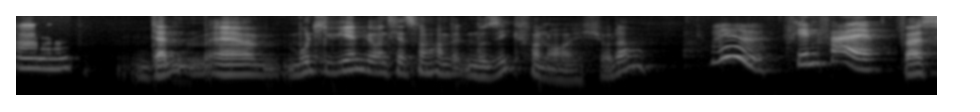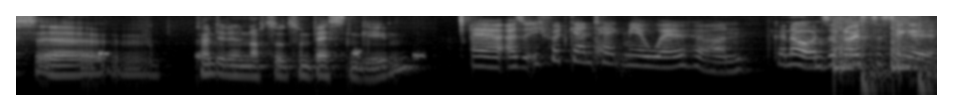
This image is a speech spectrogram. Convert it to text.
Mhm. Dann äh, motivieren wir uns jetzt nochmal mit Musik von euch, oder? Woo. Auf jeden Fall. Was äh, könnt ihr denn noch so zum Besten geben? Äh, also ich würde gerne Take Me Away hören. Genau, unsere neueste Single.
